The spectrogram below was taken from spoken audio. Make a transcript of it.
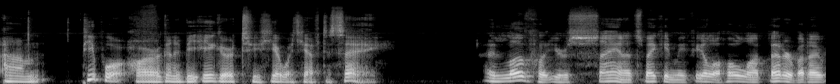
um, people are going to be eager to hear what you have to say. I love what you're saying. It's making me feel a whole lot better. But I,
